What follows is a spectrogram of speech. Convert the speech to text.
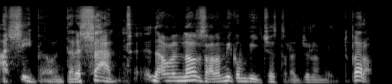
ah, sì, però interessante. No, non so, non mi convince questo ragionamento. Però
